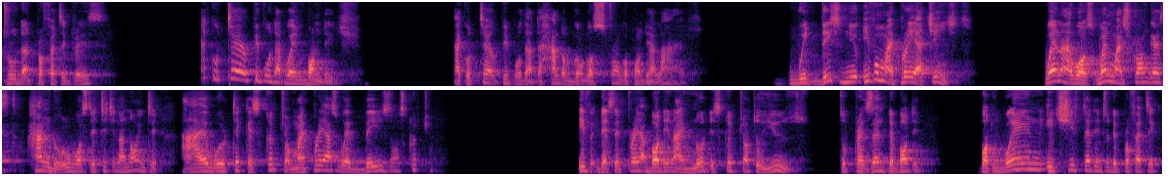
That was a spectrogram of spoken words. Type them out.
through that prophetic grace, I could tell people that were in bondage. I could tell people that the hand of God was strong upon their lives. With this new, even my prayer changed. When I was, when my strongest handle was the teaching anointing, I will take a scripture. My prayers were based on scripture. If there's a prayer burden, I know the scripture to use to present the burden. But when it shifted into the prophetic,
